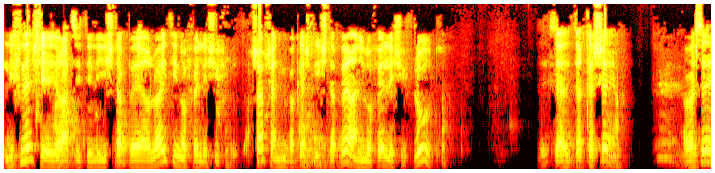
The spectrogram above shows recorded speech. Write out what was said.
לפני שרציתי להשתפר לא הייתי נופל לשפלות. עכשיו שאני מבקש להשתפר אני נופל לשפלות? זה קצת יותר קשה. אבל זה,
